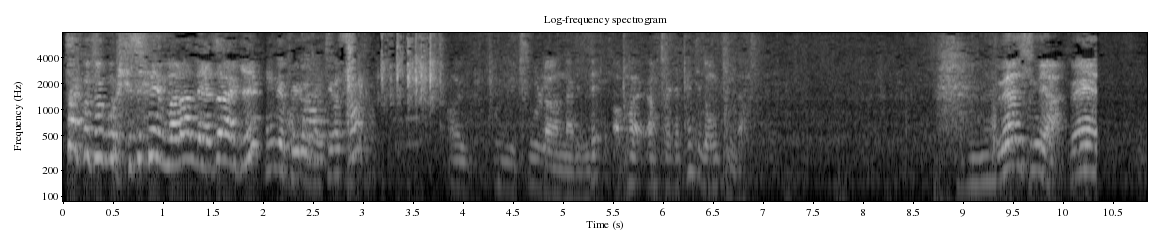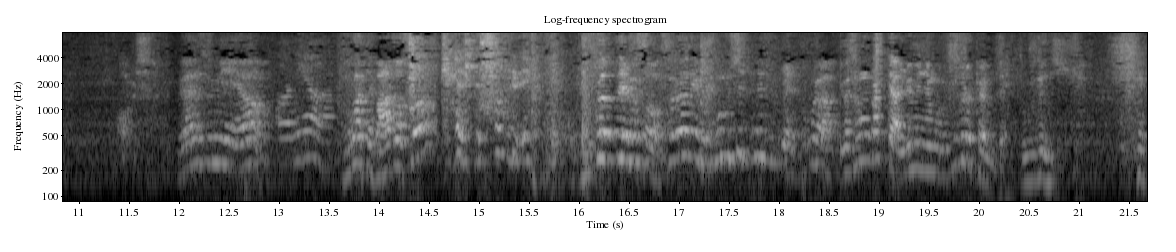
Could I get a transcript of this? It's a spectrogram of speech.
자꾸 저보고 계시는 말할래 여자하기? 홍대 브이로그 잘 찍었어? 어, 이거 유튜브 올라간 날인데? 아, 바, 아 자기 팬티 너무 낀다 왜 한숨이야? 왜? 왜 한숨이에요? 아니야. 누구한테 맞았어? 개소리. 누가 때렸어? 소연이가 솜 씹해줄게 누구야? 이거 삼각대 알루미늄으로 후드려 패면 돼 누구든지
